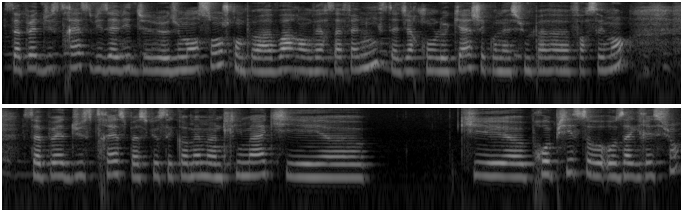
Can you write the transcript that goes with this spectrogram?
Ça peut être du stress vis-à-vis du, mensonge qu'on peut avoir envers sa famille, c'est-à-dire qu'on le cache et qu'on n'assume pas forcément. Ça peut être du stress parce que c'est quand même un climat qui est, euh, qui est euh, propice aux agressions?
